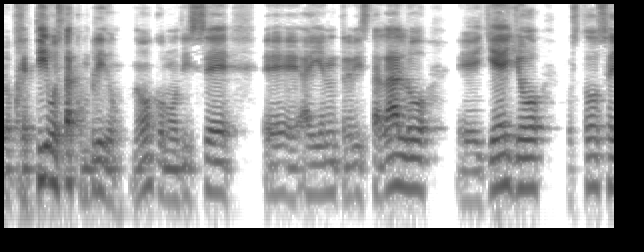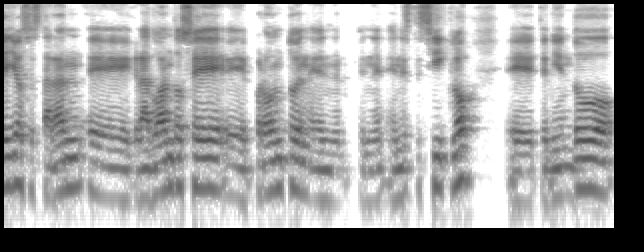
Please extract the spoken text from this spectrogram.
objetivo está cumplido, ¿no? Como dice eh, ahí en entrevista Lalo, eh, Yello, pues todos ellos estarán eh, graduándose eh, pronto en, este ciclo, teniendo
